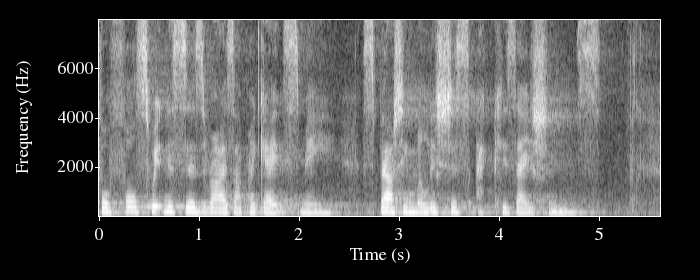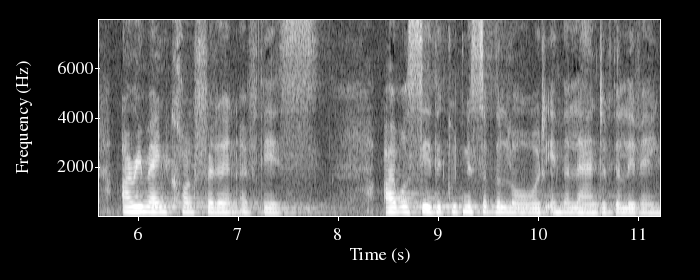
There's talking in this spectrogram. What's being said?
for false witnesses rise up against me, spouting malicious accusations. I remain confident of this. I will see the goodness of the Lord in the land of the living.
